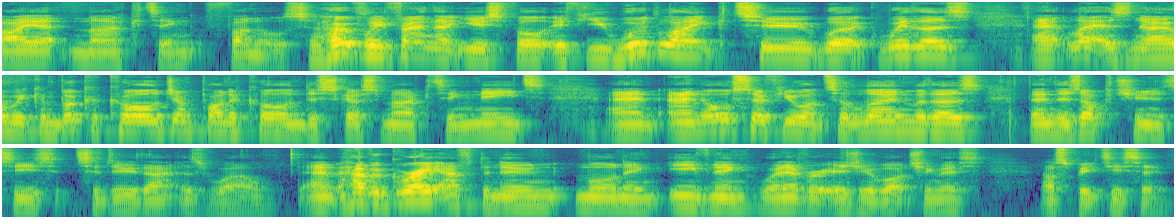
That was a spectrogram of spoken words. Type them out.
via marketing funnels. So hopefully you found that useful. If you would like to work with us, uh, let us know. We can book a call, jump on a call and discuss marketing needs. Um, and also if you want to learn with us, then there's opportunities to do that as well. Um, have a great afternoon, morning, evening, whenever it is you're watching this. I'll speak to you soon.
